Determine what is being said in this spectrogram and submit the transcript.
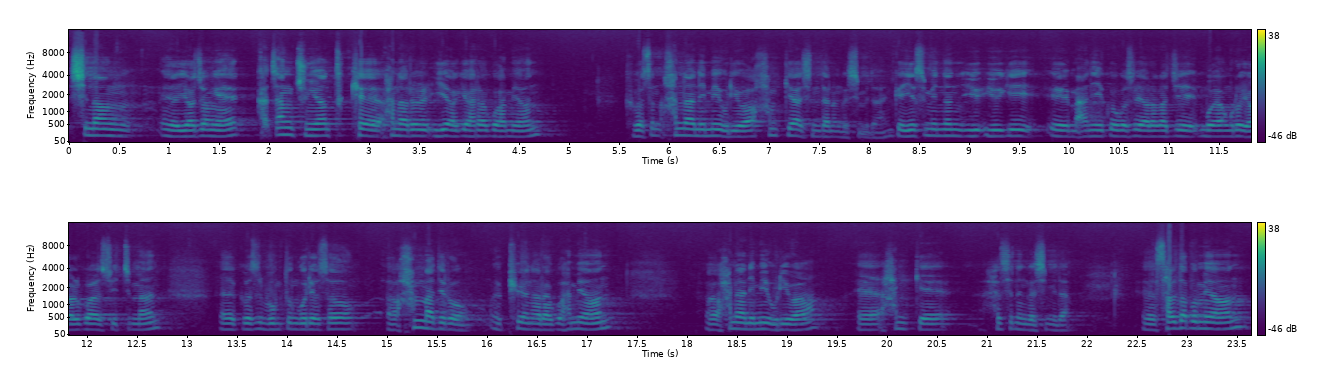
신앙 여정의 가장 중요한 특혜 하나를 이야기하라고 하면 그것은 하나님이 우리와 함께 하신다는 것입니다. 그러니까 예수 믿는 유익이 많이 있고 그것을 여러 가지 모양으로 열거할 수 있지만 그것을 뭉뚱그려서 어, 한마디로 표현하라고 하면 어, 하나님이 우리와 함께 하시는 것입니다. 살다 보면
